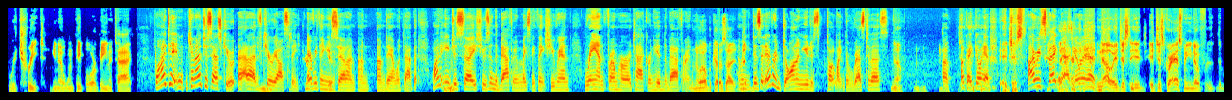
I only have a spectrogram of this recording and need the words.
retreat, you know, when people are being attacked. Why didn't, can I just ask you out of mm-hmm. curiosity, sure. everything you yeah. said, I'm, I'm, I'm down with that, but why didn't mm-hmm. you just say she was in the bathroom? It makes me think she ran, ran from her attacker and hid in the bathroom. Well, because I, I mean, th- does it ever dawn on you to talk like the rest of us? No. Mm-mm. Oh, mm-hmm. okay. Go ahead. it just. I respect that. Go ahead. no, it just it it just grasped me. You know, the,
